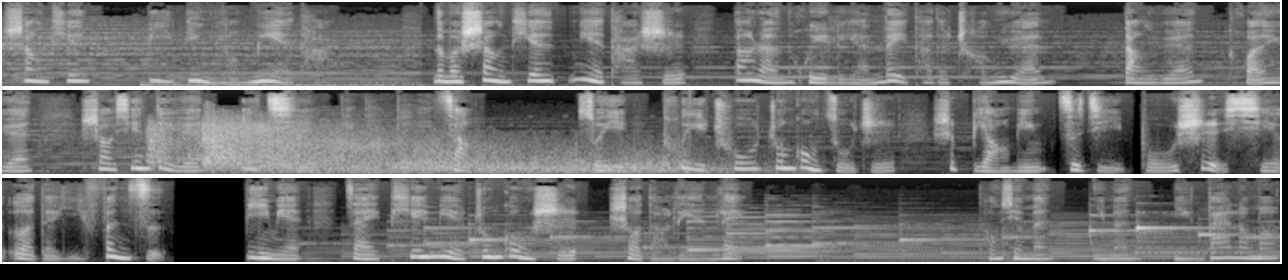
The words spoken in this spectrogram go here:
上天必定要灭他。那么上天灭他时，当然会连累他的成员、党员、团员、少先队员一起给他。所以退出中共组织是表明自己不是邪恶的一份子。避免在天灭中共时受到连累。同学们，你们明白了吗？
